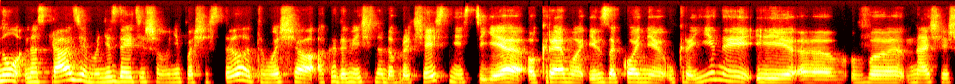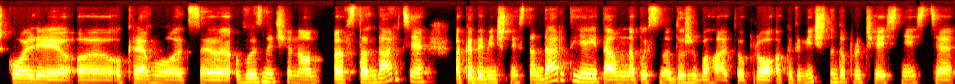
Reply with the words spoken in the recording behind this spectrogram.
Ну насправді мені здається, що мені пощастило, тому що академічна доброчесність є окремо і в законі України, і е, в нашій школі е, окремо це визначено в стандарті. Академічний стандарт є, і там написано дуже багато про академічну доброчесність. Е,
